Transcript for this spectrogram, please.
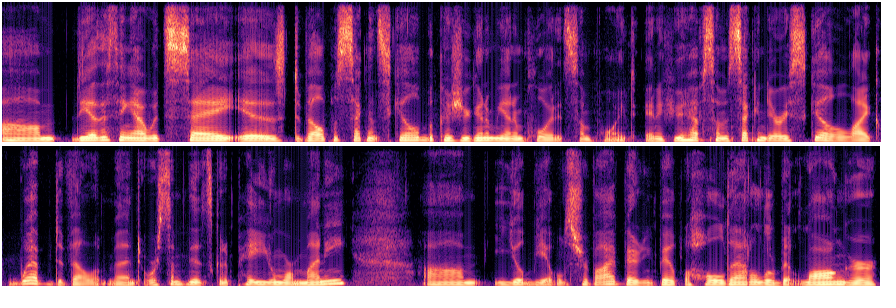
Um, the other thing I would say is develop a second skill because you're going to be unemployed at some point. And if you have some secondary skill like web development or something that's going to pay you more money, um, you'll be able to survive better. You'll be able to hold out a little bit longer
